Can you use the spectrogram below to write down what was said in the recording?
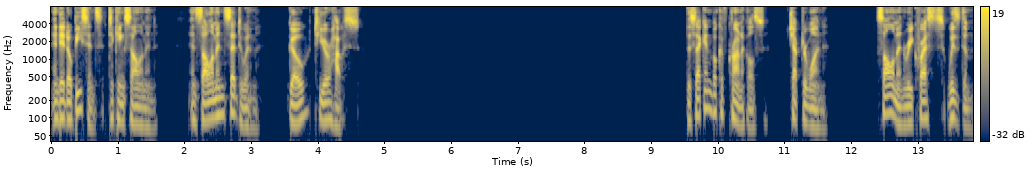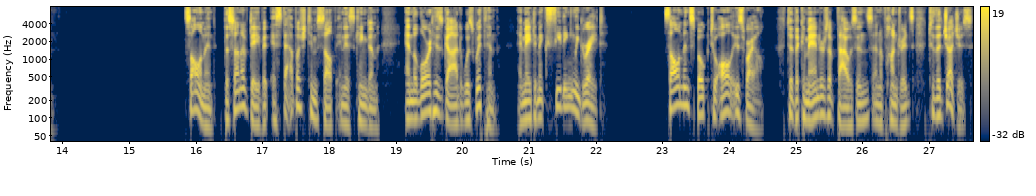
and did obeisance to King Solomon. And Solomon said to him, Go to your house. The second book of Chronicles, chapter 1. Solomon requests wisdom. Solomon, the son of David, established himself in his kingdom, and the Lord his God was with him and made him exceedingly great. Solomon spoke to all Israel, to the commanders of thousands and of hundreds, to the judges,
